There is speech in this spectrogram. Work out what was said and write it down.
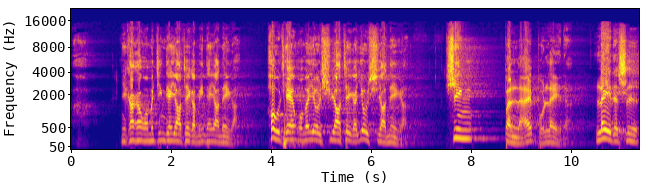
啊！你看看，我们今天要这个，明天要那个，后天我们又需要这个，又需要那个。心本来不累的，累的是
